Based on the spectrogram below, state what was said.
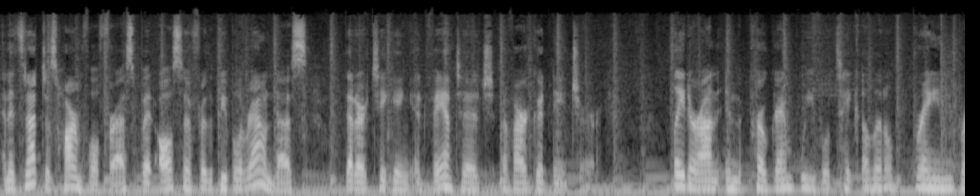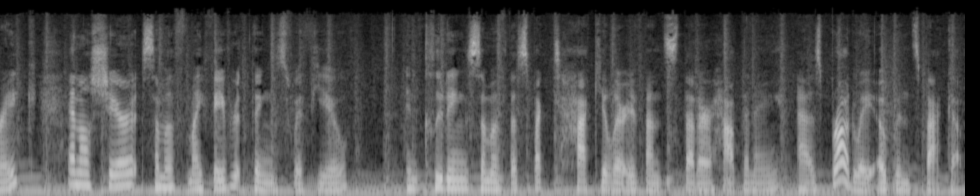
And it's not just harmful for us, but also for the people around us that are taking advantage of our good nature. Later on in the program, we will take a little brain break and I'll share some of my favorite things with you, including some of the spectacular events that are happening as Broadway opens back up.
